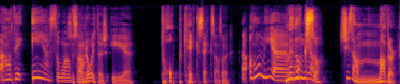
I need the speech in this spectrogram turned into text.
Ja, det är så alltså. Susanne Reuters är toppkex-sex alltså. Ja, hon är... Men hon också, Är, she's a mother.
